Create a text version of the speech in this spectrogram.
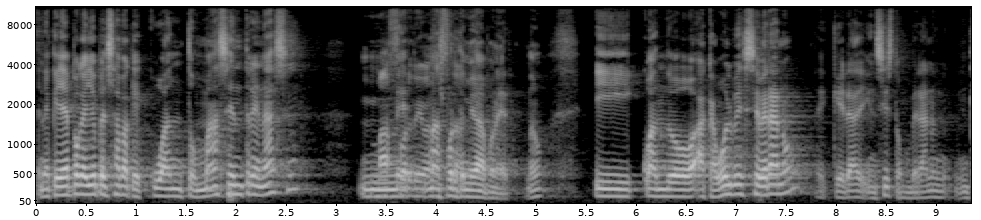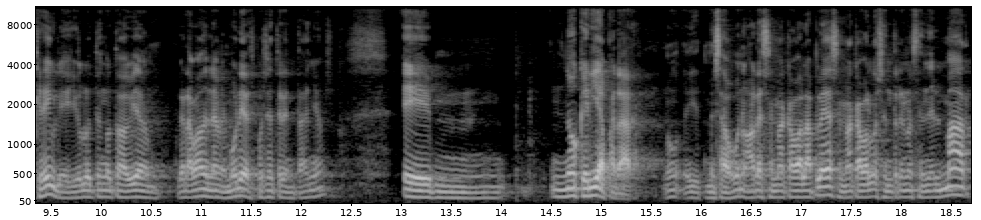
En aquella época yo pensaba que cuanto más entrenase, Más me, fuerte más fuerte me iba a poner. ¿no? Y cuando acabó ese verano, eh, que era, insisto, un verano increíble, yo lo tengo todavía grabado en la memoria después de 30 años, eh, no quería parar. ¿no? Y pensaba, bueno, ahora se me acaba la playa, se me acaban los entrenos en el mar,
